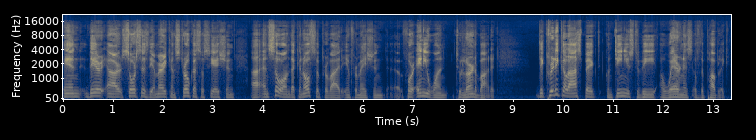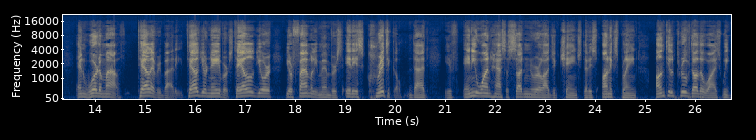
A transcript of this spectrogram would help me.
And there are sources, the American Stroke Association, uh, and so on, that can also provide information uh, for anyone to learn about it the critical aspect continues to be awareness of the public and word of mouth. Tell everybody, tell your neighbors, tell your your family members. It is critical that if anyone has a sudden neurologic change that is unexplained, until proved otherwise, we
